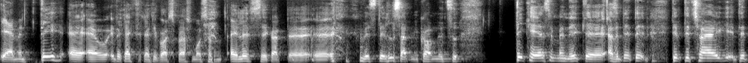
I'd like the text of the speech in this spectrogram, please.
Ja, men det øh, er jo et rigtig, rigtig godt spørgsmål, som alle sikkert øh, øh vil stille sig den kommende tid. Det kan jeg simpelthen ikke, øh, altså det, det, det, det tør jeg ikke, det,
